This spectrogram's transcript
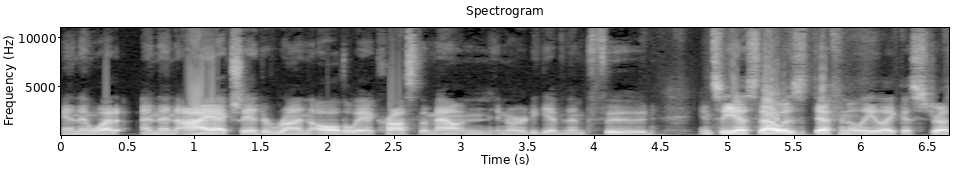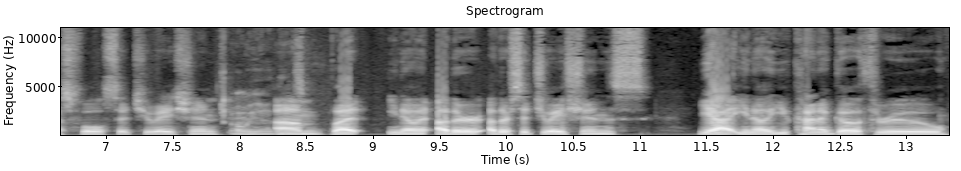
and then what and then I actually had to run all the way across the mountain in order to give them food. And so yes, that was definitely like a stressful situation. Oh yeah. Um, but you know, other other situations, yeah, you know, you kind of go through.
